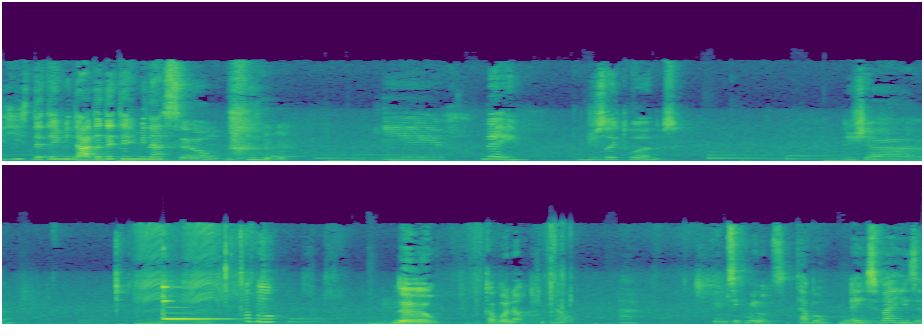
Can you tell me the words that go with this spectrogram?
E determinada determinação. e, bem, 18 anos. Já. Acabou. Não. Acabou não. Não? Ah, 25 minutos. tá bom. É isso, vai, Isa.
